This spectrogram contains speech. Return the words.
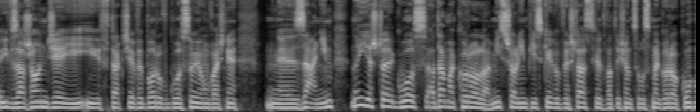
i w zarządzie i, i w trakcie wyborów głosują właśnie e, za nim. No i jeszcze głos Adama Korola, mistrza olimpijskiego w wioślarstwie 2008 roku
